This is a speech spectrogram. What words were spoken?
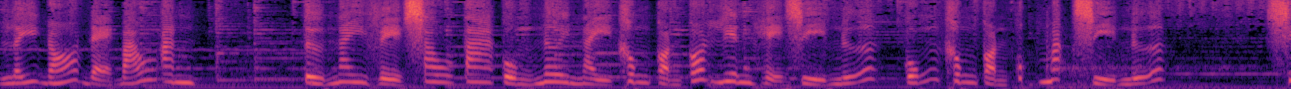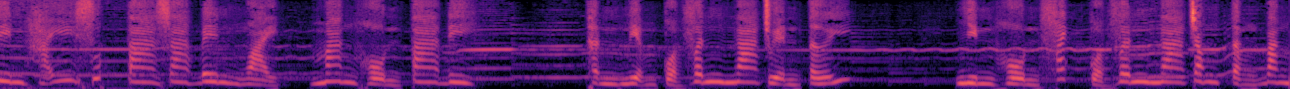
lấy đó để báo ăn. Từ nay về sau ta cùng nơi này không còn có liên hệ gì nữa, cũng không còn khúc mắc gì nữa. Xin hãy giúp ta ra bên ngoài, mang hồn ta đi. Thần niệm của Vân Na truyền tới. Nhìn hồn phách của Vân Na trong tầng băng.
